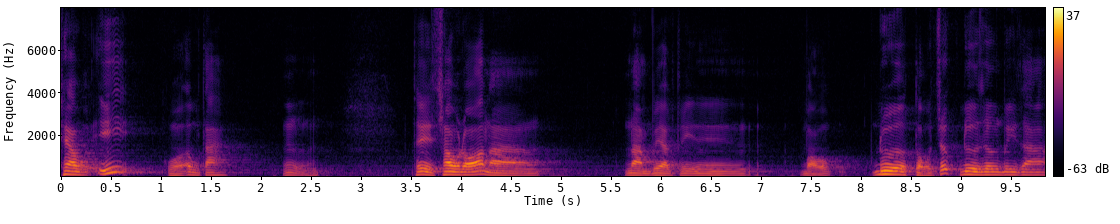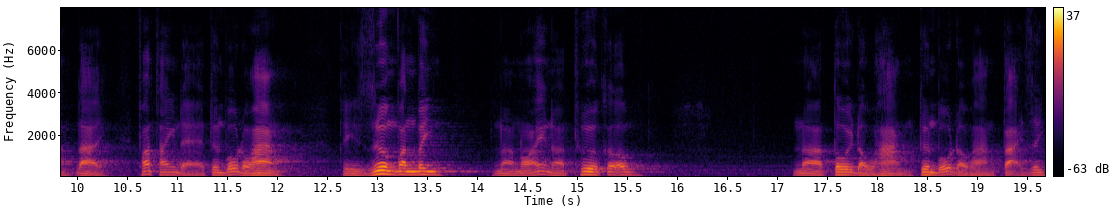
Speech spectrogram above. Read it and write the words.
Theo ý của ông ta. Thế sau đó là làm việc thì bảo đưa tổ chức, đưa Dương Minh ra đài phát thanh để tuyên bố đầu hàng. Thì Dương Văn Minh là nói là, thưa các ông, là tôi đầu hàng, tuyên bố đầu hàng tại dinh.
